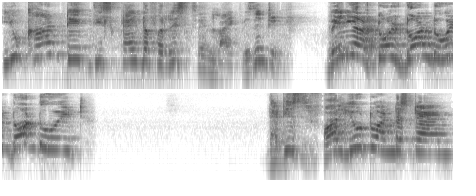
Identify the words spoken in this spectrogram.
you can't take this kind of a risks in life, isn't it? When you are told don't do it, don't do it. That is for you to understand.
